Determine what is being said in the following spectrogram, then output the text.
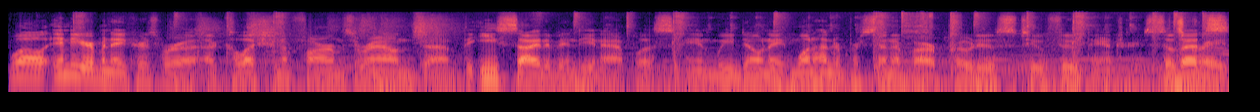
Well, Indy Urban Acres, we're a, a collection of farms around uh, the east side of Indianapolis, and we donate 100% of our produce to food pantries. So that's,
